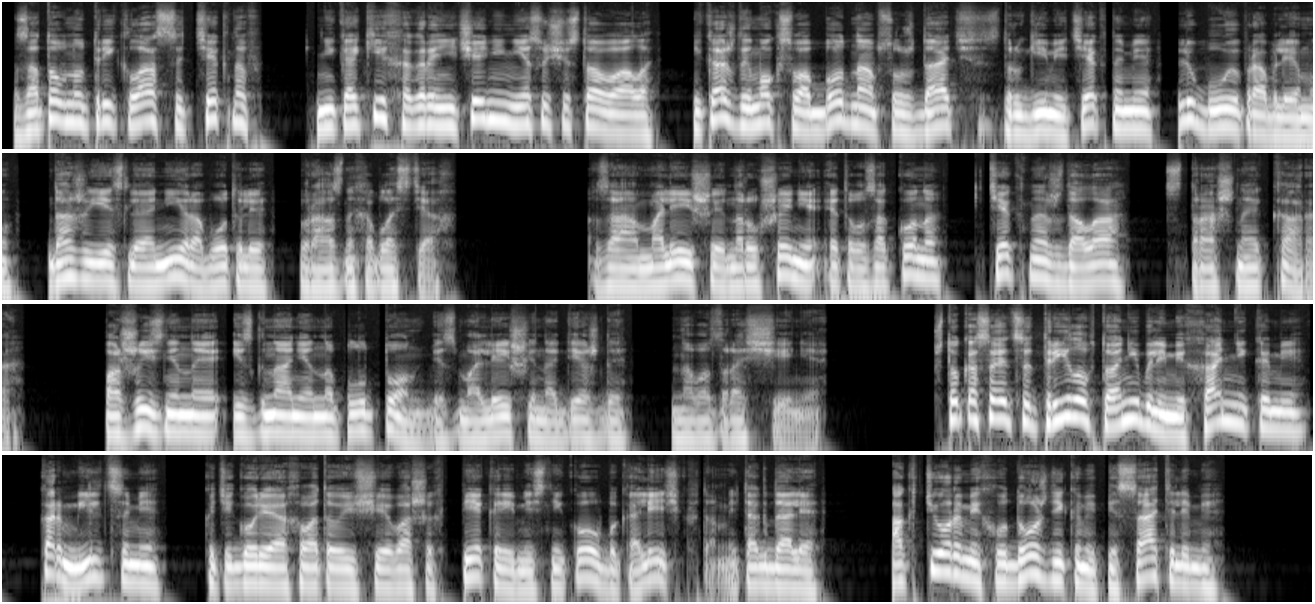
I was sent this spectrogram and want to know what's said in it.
Зато внутри класса текнов никаких ограничений не существовало, и каждый мог свободно обсуждать с другими текнами любую проблему, даже если они работали в разных областях. За малейшее нарушение этого закона Текна ждала страшная кара – пожизненное изгнание на Плутон без малейшей надежды на возвращение. Что касается трилов, то они были механиками, кормильцами, категория, охватывающая ваших пекарей, мясников, бакалейщиков там, и так далее, актерами, художниками, писателями.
